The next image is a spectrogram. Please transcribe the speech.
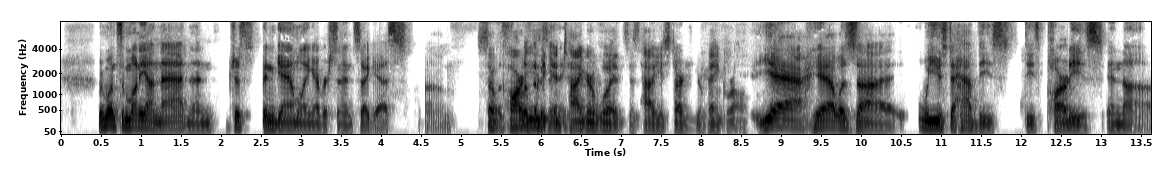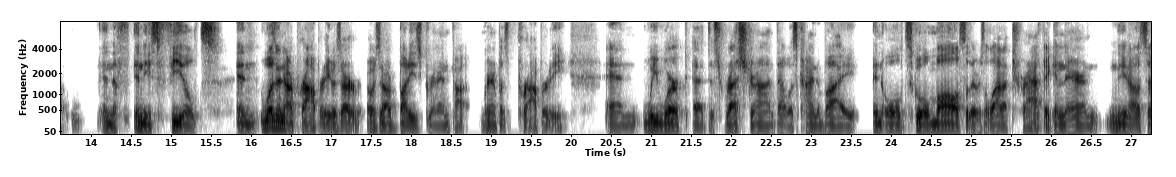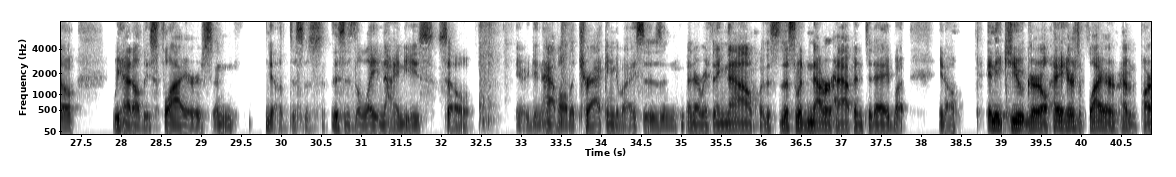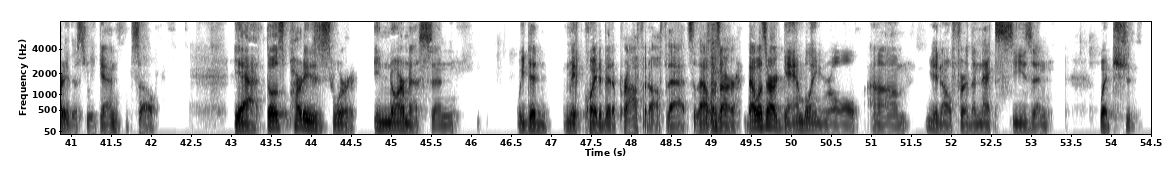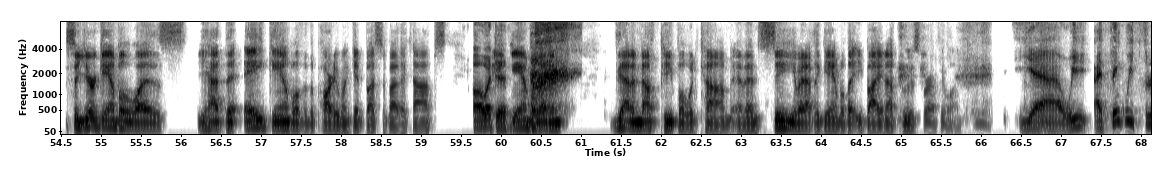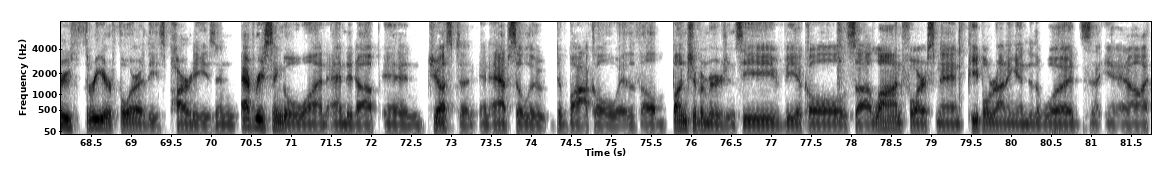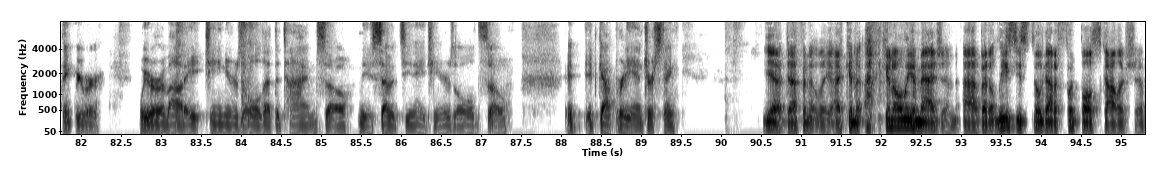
we won some money on that and then just been gambling ever since, I guess. Um, so was, parties was in Tiger Woods is how you started your bankroll. Yeah, yeah, it was. Uh, we used to have these these parties in uh in the in these fields, and wasn't our property. It was our it was our buddy's grandpa grandpa's property, and we worked at this restaurant that was kind of by an old school mall, so there was a lot of traffic in there, and you know, so we had all these flyers and you know this is this is the late 90s so you know you didn't have all the tracking devices and and everything now this this would never happen today but you know any cute girl hey here's a flyer having a party this weekend so yeah those parties were enormous and we did make quite a bit of profit off that so that was our that was our gambling role um you know for the next season which so your gamble was you had the a gamble that the party wouldn't get busted by the cops Oh, it did. Gamble that, that enough people would come, and then C, you would have to gamble that you buy enough booze for everyone. Yeah, we I think we threw three or four of these parties, and every single one ended up in just an, an absolute debacle with a bunch of emergency vehicles, uh, law enforcement, people running into the woods. You know, I think we were we were about 18 years old at the time, so maybe 17, 18 years old. So it it got pretty interesting. Yeah, definitely. I can I can only imagine. Uh, but at least you still got a football scholarship.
